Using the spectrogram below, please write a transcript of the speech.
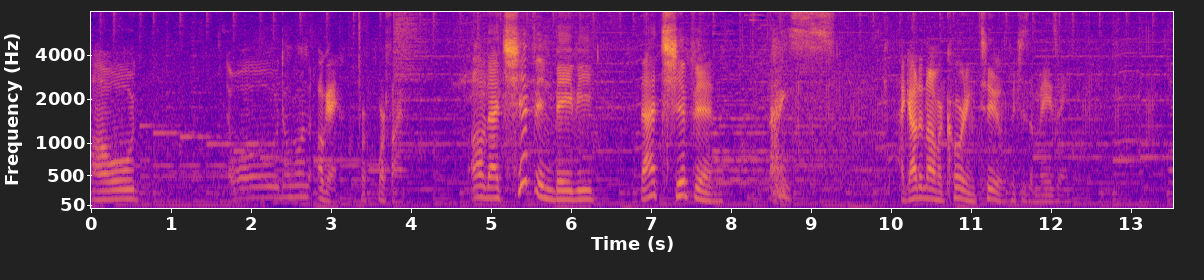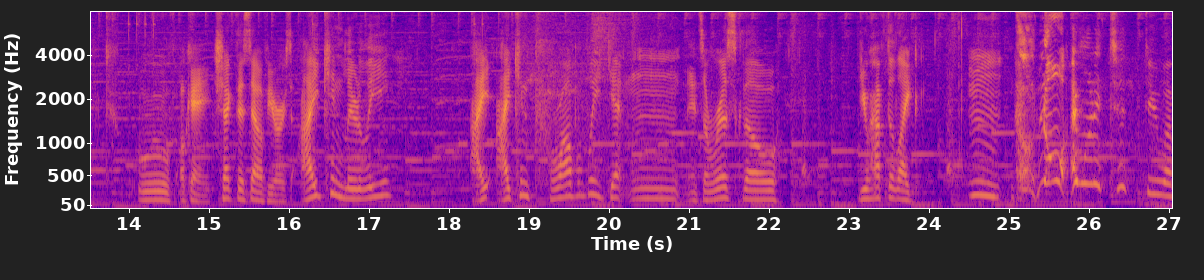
Oh. Oh, don't go on. Okay, we're, we're fine. Oh, that chipping, baby. That chipping. Nice. I got it on recording too, which is amazing. Ooh, okay, check this out, viewers. I can literally, I I can probably get. Mm, it's a risk though. You have to like. Mm, no, I wanted to do a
